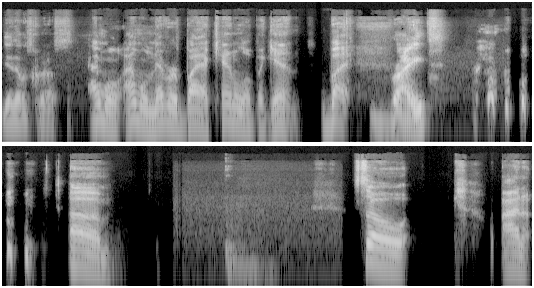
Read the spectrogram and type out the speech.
Yeah, that was gross. i will i will never buy a cantaloupe again but Right? Um. So, I don't.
